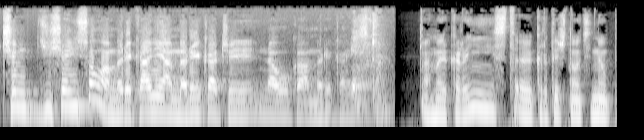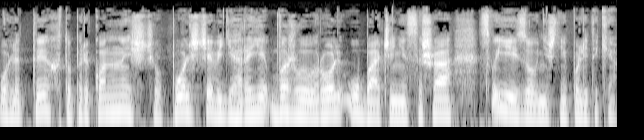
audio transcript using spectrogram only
czym dzisiaj są Amerykanie, Ameryka czy nauka amerykańska. Американіст е, критично оцінив погляд тих, хто переконаний, що Польща відіграє важливу роль у баченні США своєї зовнішньої політики.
